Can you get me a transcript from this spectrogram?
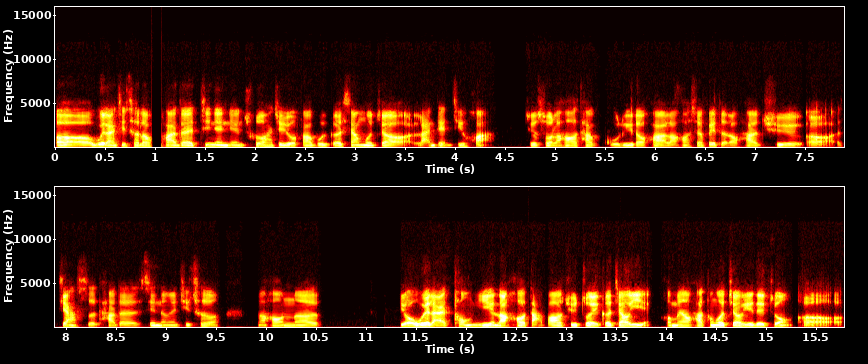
呃，蔚来汽车的话，在今年年初的话，就有发布一个项目叫蓝点计划，就是说，然后它鼓励的话，然后消费者的话去呃驾驶它的新能源汽车，然后呢。由未来统一，然后打包去做一个交易，后面的话通过交易的一种呃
